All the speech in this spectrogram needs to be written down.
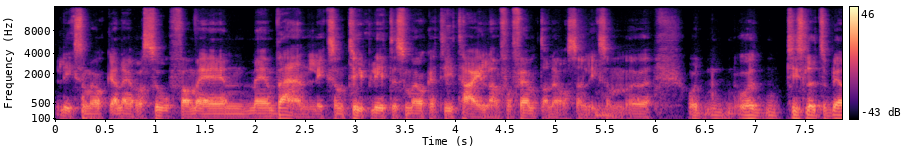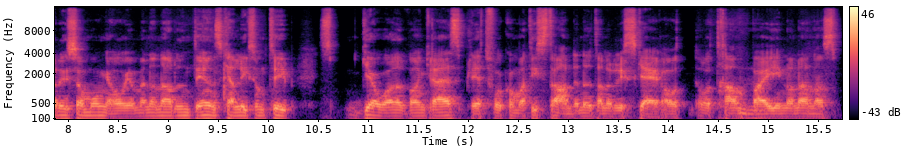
liksom åka ner och surfa med en, med en van. Liksom, typ lite som att åka till Thailand för 15 år sedan. Liksom. Eh, Och, och till slut så blir det ju så många år. Jag menar när du inte ens kan liksom typ gå över en gräsplätt för att komma till stranden utan att riskera att, att trampa i någon annans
